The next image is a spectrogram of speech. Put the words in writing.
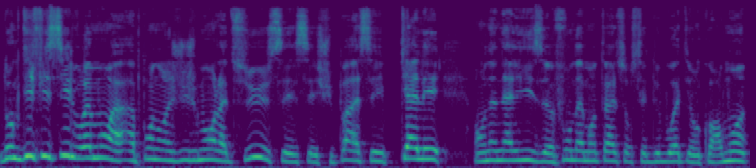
Donc difficile vraiment à, prendre un jugement là-dessus. C'est c'est je suis pas assez calé en analyse fondamentale sur ces deux boîtes et encore moins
